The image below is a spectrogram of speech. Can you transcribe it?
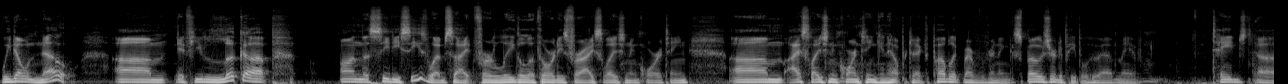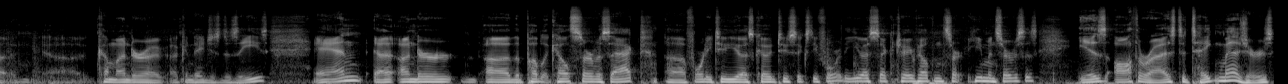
We don't know. Um, if you look up on the CDC's website for legal authorities for isolation and quarantine, um, isolation and quarantine can help protect the public by preventing exposure to people who have may have contag- uh, uh, come under a, a contagious disease, and uh, under uh, the Public Health Service Act, uh, 42 U.S. Code 264, the U.S. Secretary of Health and Human Services is authorized to take measures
